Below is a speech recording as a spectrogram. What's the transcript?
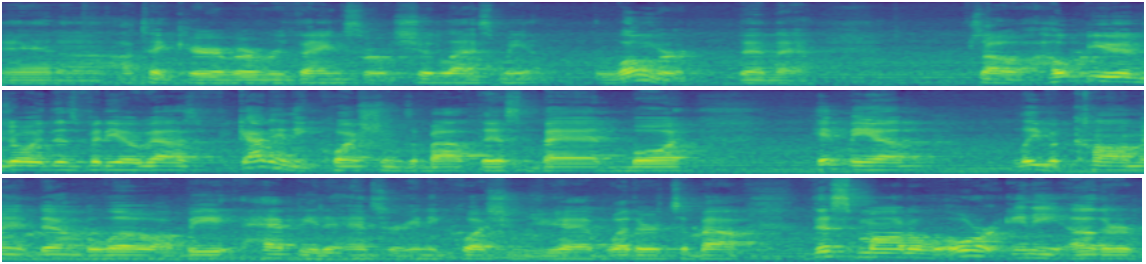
and uh, I take care of everything, so it should last me longer than that. So I hope you enjoyed this video, guys. If you got any questions about this bad boy, hit me up. Leave a comment down below. I'll be happy to answer any questions you have, whether it's about this model or any other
